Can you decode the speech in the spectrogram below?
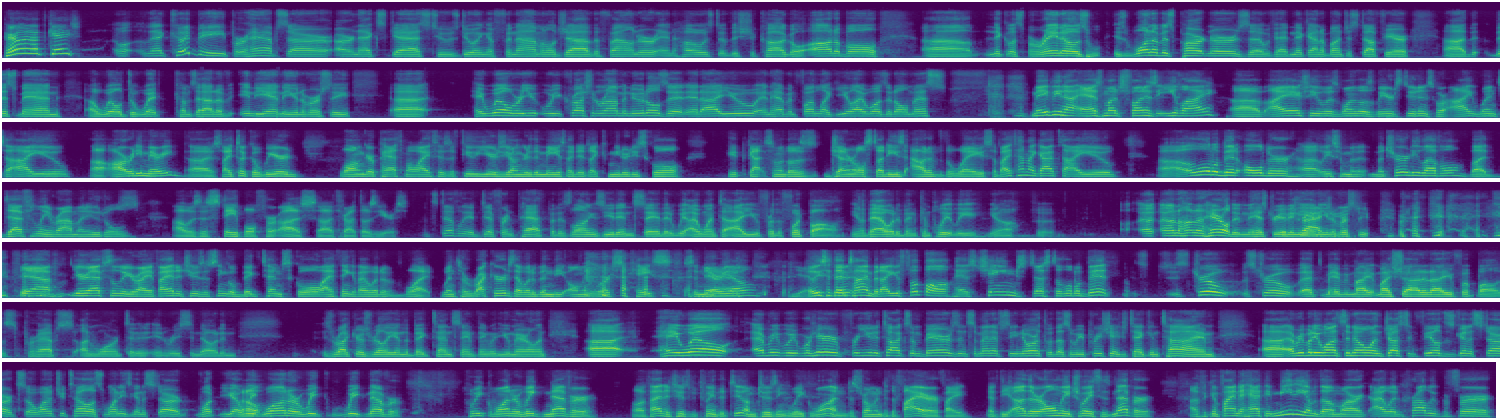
Apparently not the case. Well, that could be perhaps our, our next guest who's doing a phenomenal job, the founder and host of the Chicago Audible. Uh, Nicholas Moreno's is one of his partners. Uh, we've had Nick on a bunch of stuff here. Uh, th- this man, uh, Will DeWitt, comes out of Indiana University. Uh, hey, Will, were you were you crushing ramen noodles at, at IU and having fun like Eli was at Ole Miss? Maybe not as much fun as Eli. Uh, I actually was one of those weird students where I went to IU uh, already married. Uh, so I took a weird, longer path. My wife is a few years younger than me. So I did like community school, got some of those general studies out of the way. So by the time I got to IU, uh, a little bit older, uh, at least from a maturity level, but definitely ramen noodles uh, was a staple for us uh, throughout those years. It's definitely a different path, but as long as you didn't say that we, I went to IU for the football, you know, that would have been completely, you know, uh, unheralded in the history of A Indiana tragedy. University. yeah, you're absolutely right. If I had to choose a single Big Ten school, I think if I would have what went to Rutgers, that would have been the only worst case scenario, Yeah. at least at that time. But IU football has changed just a little bit. It's, it's true. It's true. That maybe my, my shot at IU football is perhaps unwarranted in, in recent note. And is Rutgers really in the Big Ten? Same thing with you, Maryland. Uh, hey, Will, every we, we're here for you to talk some Bears and some NFC North with us, and we appreciate you taking time. Uh, everybody wants to know when Justin Fields is going to start. So why don't you tell us when he's going to start? What you got, Well- week one or week week never? Week one or week never. Well, if I had to choose between the two, I'm choosing week one. Just throw him into the fire. If I if the other only choice is never, uh, if we can find a happy medium though, Mark, I would probably prefer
